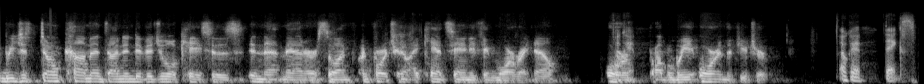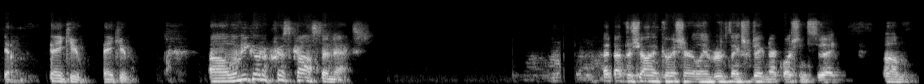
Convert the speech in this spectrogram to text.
we just don't comment on individual cases in that manner. So unfortunately, I can't say anything more right now, or okay. probably, or in the future. Okay, thanks. Yeah, thank you. Thank you. Uh, let me go to Chris Costa next. Hi, Dr. Shah and Commissioner Lambrew. Thanks for taking our questions today. Um,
